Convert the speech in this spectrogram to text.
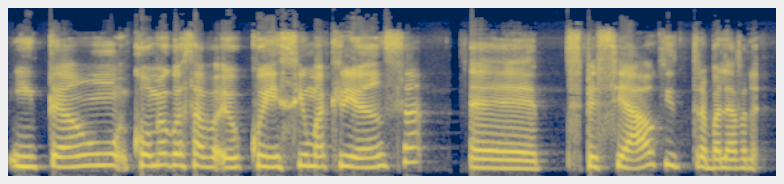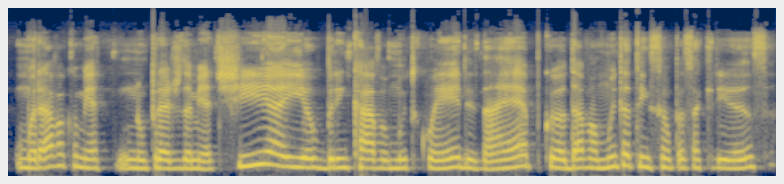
Então, como eu gostava, eu conheci uma criança é, especial que trabalhava, morava com minha, no prédio da minha tia e eu brincava muito com eles na época, eu dava muita atenção para essa criança.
